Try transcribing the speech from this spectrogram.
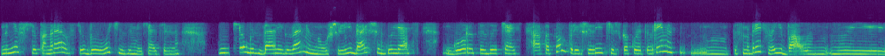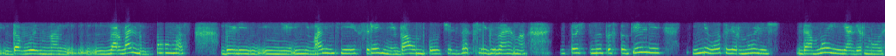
Мне все понравилось, все было очень замечательно. Ничего, мы сдали экзамен, мы ушли дальше гулять, город изучать. А потом пришли через какое-то время посмотреть свои баллы. Ну и довольно нормально у нас были и не, и не маленькие, средние баллы мы получили за три экзамена. То есть мы поступили и вот вернулись домой, я вернулась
